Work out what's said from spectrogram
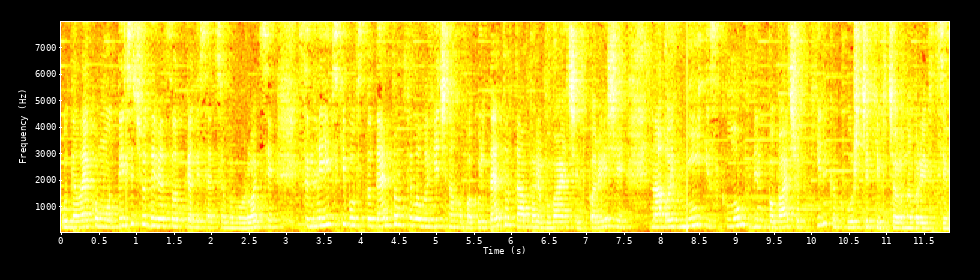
У далекому 1957 році Сенгаївський був студентом філологічного факультету та перебуваючи в Парижі, на одній із клумб він побачив кілька кущиків чорнобривців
